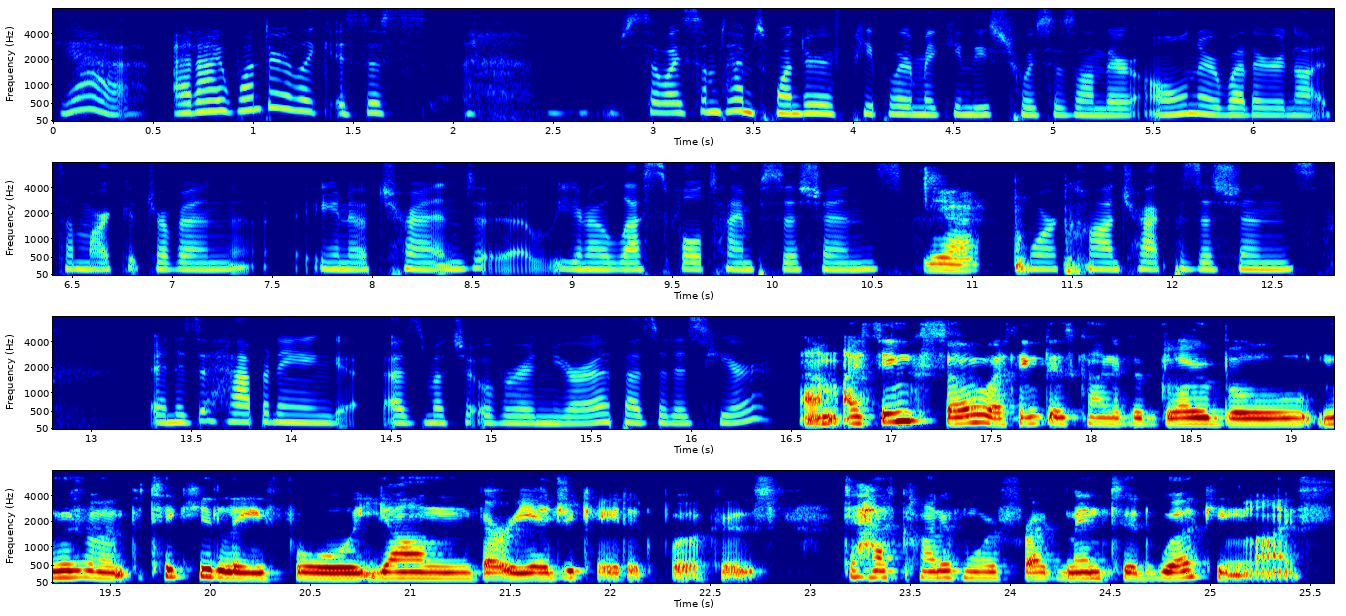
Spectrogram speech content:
Yeah. And I wonder, like, is this. So I sometimes wonder if people are making these choices on their own or whether or not it's a market driven, you know, trend, uh, you know, less full time positions, yeah, more contract positions. And is it happening as much over in Europe as it is here? Um, I think so. I think there's kind of a global movement, particularly for young, very educated workers, to have kind of more fragmented working life.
